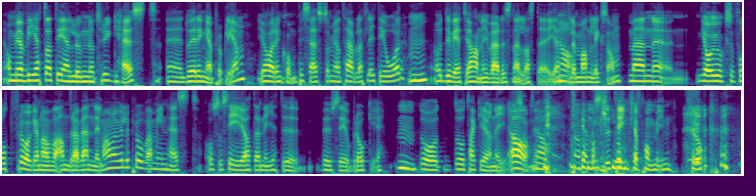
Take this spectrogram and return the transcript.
Om jag vet att det är en lugn och trygg häst, eh, då är det inga problem. Jag har en kompis häst som jag har tävlat lite i år. Mm. Och det vet jag, han är världens snällaste gentleman liksom. Men eh, jag har ju också fått frågan av andra vänner, mamma vill prova min häst? Och så ser jag att den är jättebusig och bråkig. Mm. Då, då tackar jag nej Ja, liksom. ja. jag måste tänka på min kropp.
